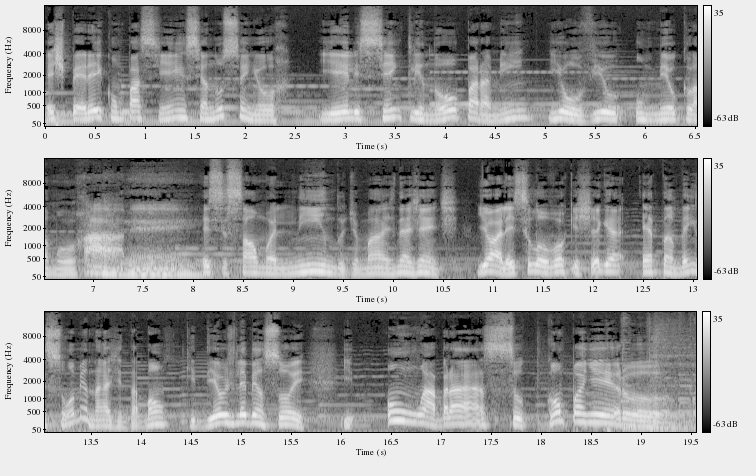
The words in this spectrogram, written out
Esperei com paciência no Senhor, e ele se inclinou para mim e ouviu o meu clamor. Amém. Esse salmo é lindo demais, né, gente? E olha, esse louvor que chega é também sua homenagem, tá bom? Que Deus lhe abençoe e um abraço, companheiro!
